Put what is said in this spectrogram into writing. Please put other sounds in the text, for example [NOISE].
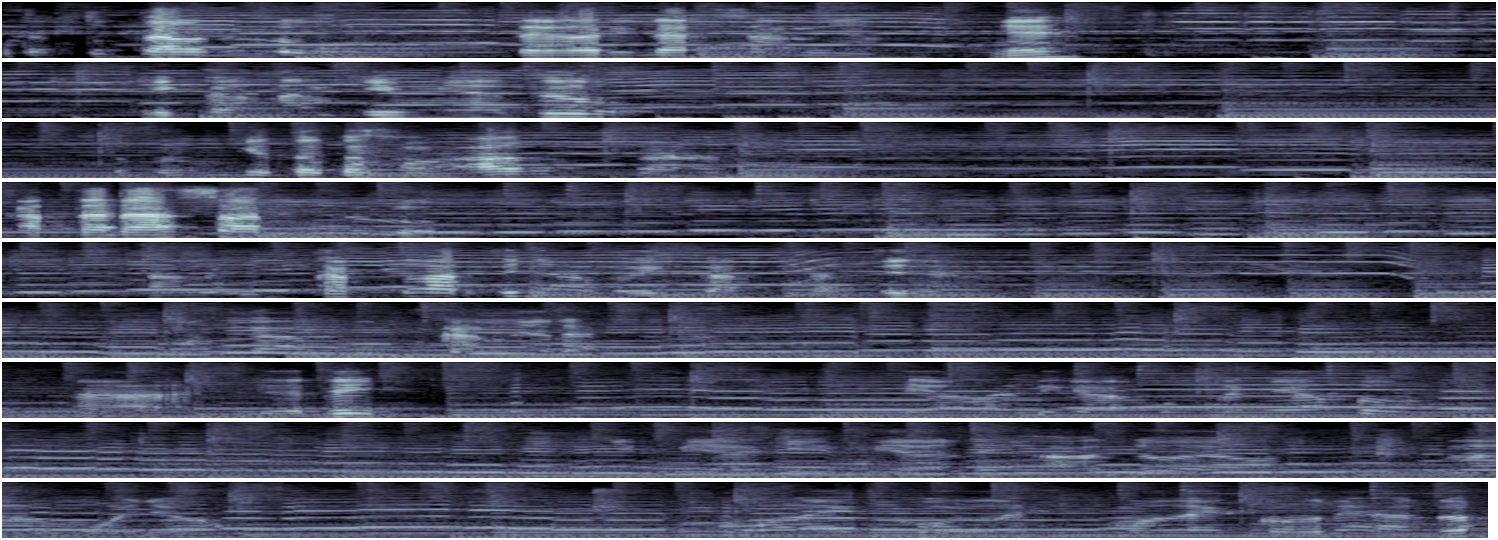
tuh tahu dulu teori dasarnya ya. Ikatan kimia tuh sebelum kita ke soal nah kata dasarnya dulu kalau ikat tuh artinya apa? Ikat artinya. Menggabungkan ya dah. nah jadi yang digabungkannya apa? Kimia-kimia ini ada yang namanya molekul molekulnya ada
